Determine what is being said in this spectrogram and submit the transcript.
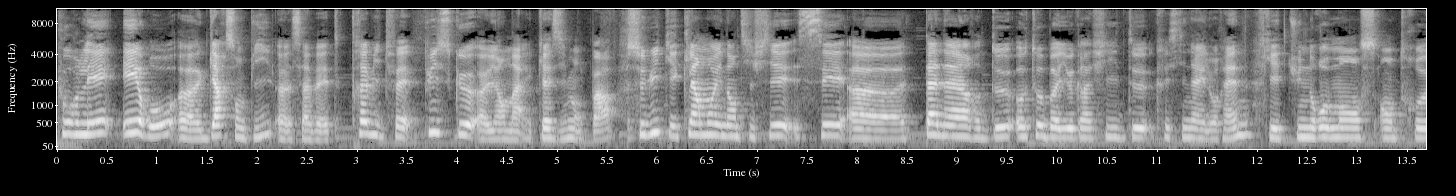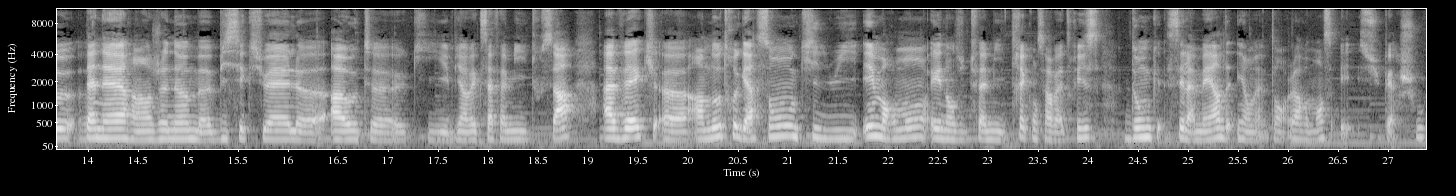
Pour les héros euh, garçon pi, euh, ça va être très vite fait puisque il euh, y en a quasiment pas. Celui qui est clairement identifié, c'est Tanner de Autobiographie de Christina et Lorraine, qui est une romance entre Tanner, un jeune homme bisexuel, out, qui est bien avec sa famille, tout ça, avec un autre garçon qui lui est mormon et dans une famille très conservatrice, donc c'est la merde, et en même temps la romance est super chou.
